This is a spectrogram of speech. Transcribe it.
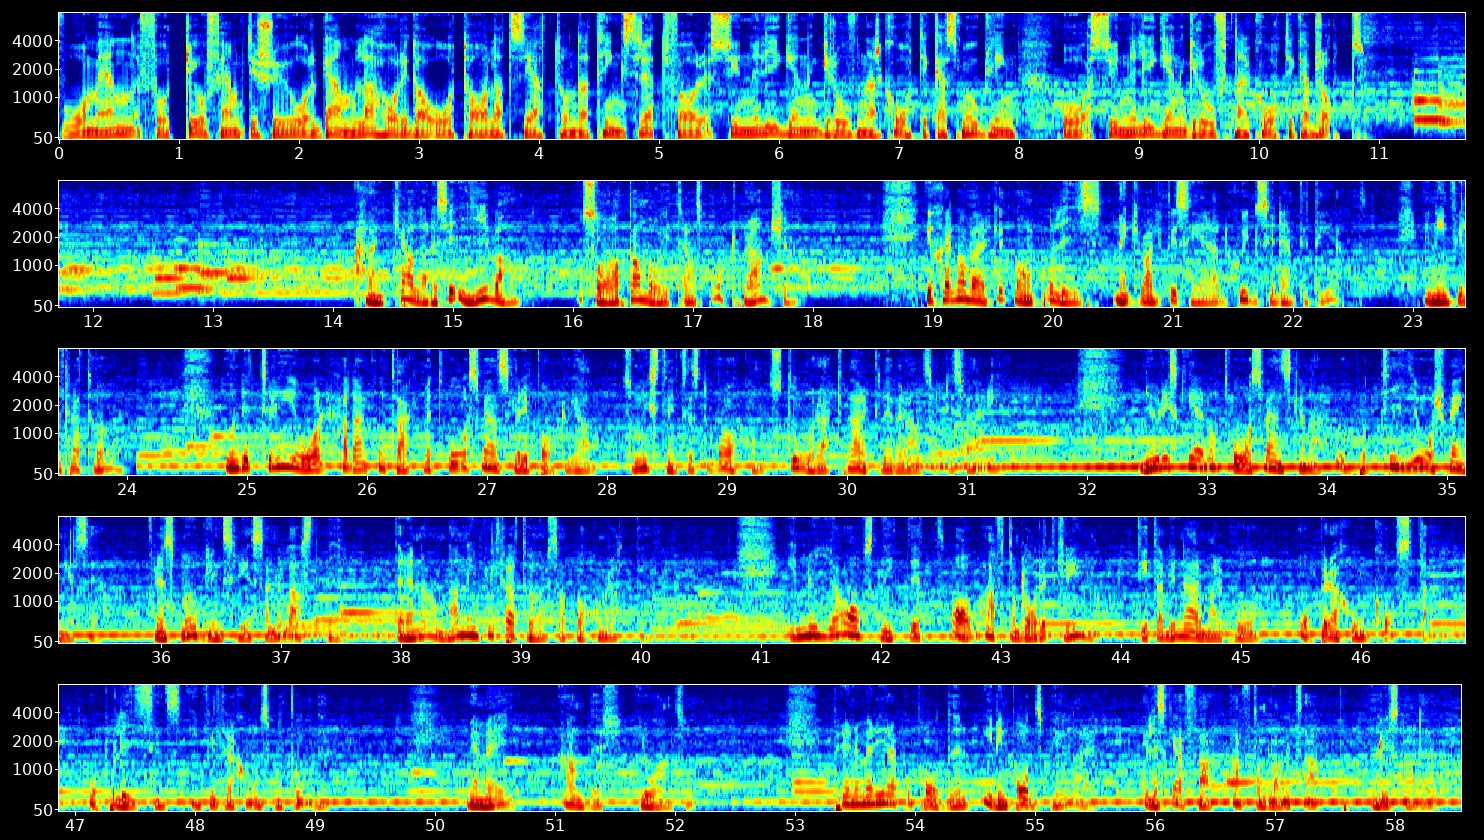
Två män, 40 och 57 år gamla, har idag åtalats i Attunda tingsrätt för synnerligen grov narkotikasmuggling och synnerligen grovt narkotikabrott. Han kallade sig Ivan och sa att han var i transportbranschen. I själva verket var han polis med en kvalificerad skyddsidentitet. En infiltratör. Under tre år hade han kontakt med två svenskar i Portugal som misstänktes stå bakom stora knarkleveranser till Sverige. Nu riskerar de två svenskarna uppåt tio års fängelse för en smugglingsresa med lastbil där en annan infiltratör satt bakom ratten. I nya avsnittet av Aftonbladet Krim tittar vi närmare på Operation Costa och polisens infiltrationsmetoder. Med mig, Anders Johansson. Prenumerera på podden i din poddspelare eller skaffa Aftonbladets app och lyssna där.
